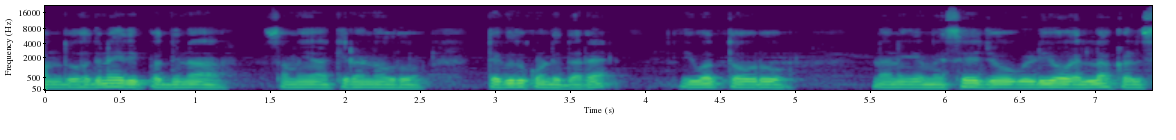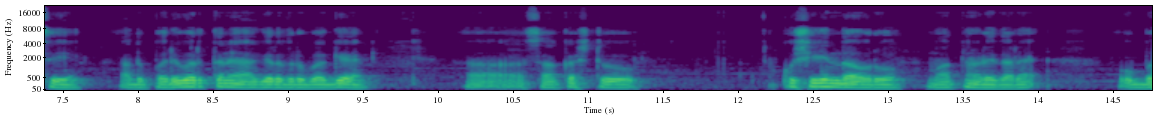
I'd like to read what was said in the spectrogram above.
ಒಂದು ಹದಿನೈದು, ಇಪ್ಪತ್ತು ದಿನ ಸಮಯ ಕಿರಣ್ ಅವರು ತೆಗೆದುಕೊಂಡಿದ್ದಾರೆ. ಇವತ್ತು ಅವರು ನನಗೆ ಮೆಸೇಜು, ವಿಡಿಯೋ ಎಲ್ಲ ಕಳಿಸಿ ಅದು ಪರಿವರ್ತನೆ ಆಗಿರೋದ್ರ ಬಗ್ಗೆ ಸಾಕಷ್ಟು ಖುಷಿಯಿಂದ ಅವರು ಮಾತನಾಡಿದ್ದಾರೆ. ಒಬ್ಬ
